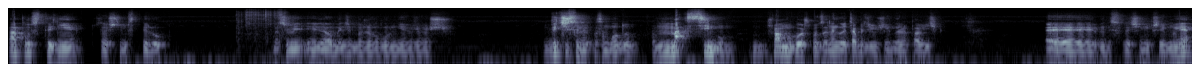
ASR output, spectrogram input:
na pustynię, coś w tym stylu. Zobaczymy ile będzie można ogólnie wziąć. Wycisnąć tego samochodu. Maksimum. Już mam go uszkodzonego i tak będziemy się go naprawić. Eee, więc tutaj się nie przejmuję.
